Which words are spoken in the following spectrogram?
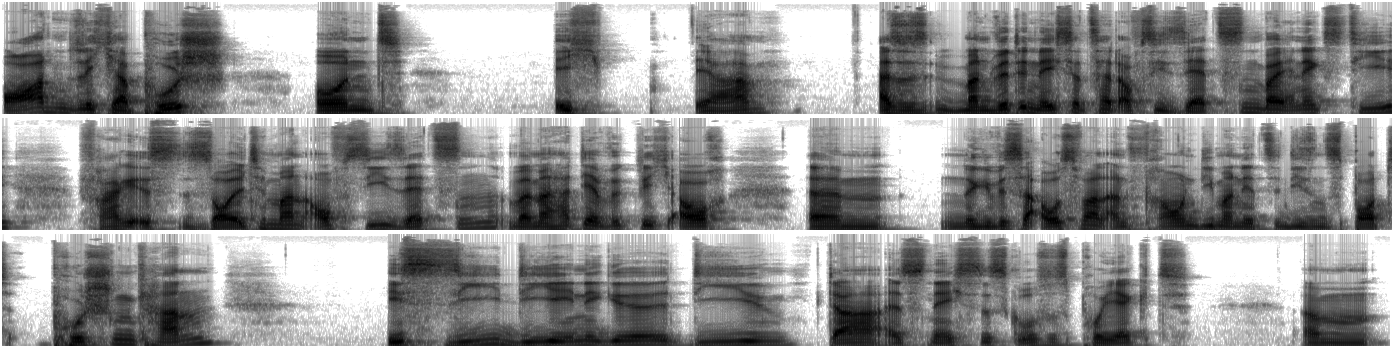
ordentlicher Push. Und ich, ja, also man wird in nächster Zeit auf sie setzen bei NXT. Frage ist, sollte man auf sie setzen? Weil man hat ja wirklich auch ähm, eine gewisse Auswahl an Frauen, die man jetzt in diesen Spot pushen kann. Ist sie diejenige, die da als nächstes großes Projekt ähm,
